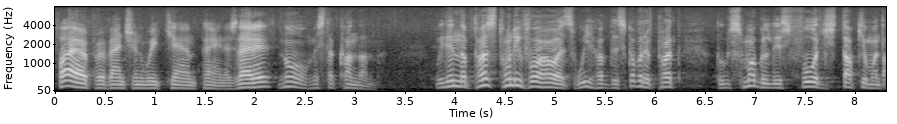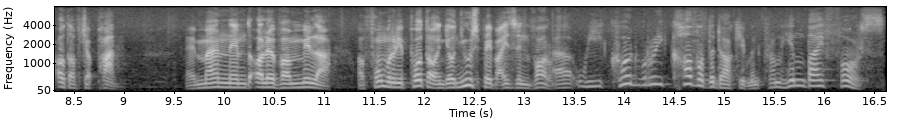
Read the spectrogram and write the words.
fire prevention week campaign. Is that it? No, Mr. Condon. Within the past 24 hours, we have discovered a plot to smuggle this forged document out of Japan. A man named Oliver Miller, a former reporter in your newspaper, is involved. Uh, we could recover the document from him by force,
